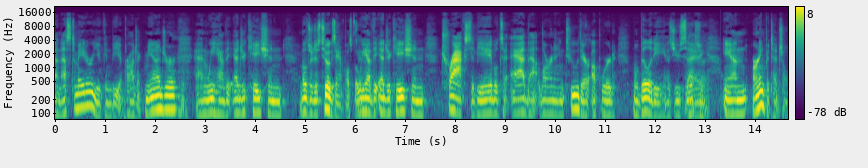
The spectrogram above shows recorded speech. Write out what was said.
an estimator, you can be a project manager, and we have the education. Those are just two examples, but we have the education tracks to be able to add that learning to their upward mobility, as you say, right. and earning potential.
